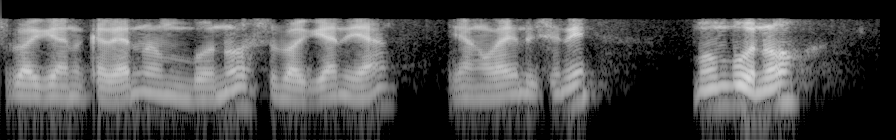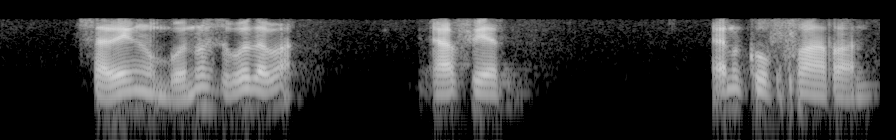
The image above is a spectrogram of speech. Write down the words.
Sebagian kalian membunuh sebagian yang yang lain di sini membunuh saling membunuh sebut apa? Kafir. Kan kufaran.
